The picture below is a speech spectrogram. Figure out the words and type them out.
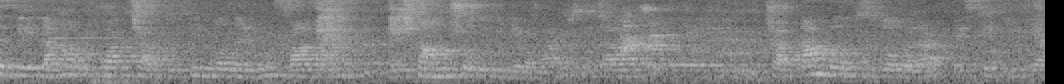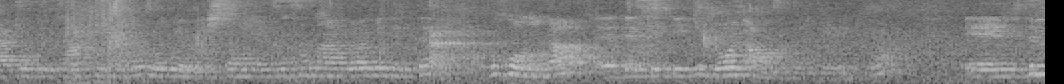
tabii daha ufak çaplı firmalarımız bazen geç kalmış olabiliyorlar. Ya da e, çaptan bağımsız olarak destek ihtiyacı olabilen firmalar oluyor. İşte organize sanayi bölgelerinde bu konuda e, destekleyici rol. E, bizim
